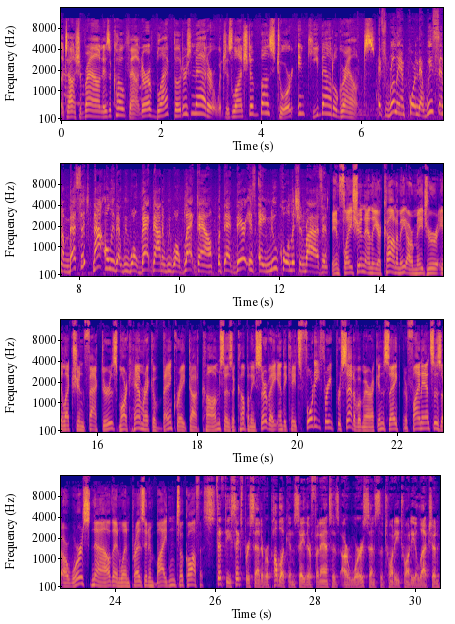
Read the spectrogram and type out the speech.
LaTosha Brown is a co founder of Black Voters Matter, which has launched a bus tour in key battlegrounds. It's really important that we send a message, not only that we won't back down and we won't black down, but that there is a new coalition rising. Inflation and the economy are major election factors. Mark Hamrick of Bankrate.com says a company survey indicates 43% of Americans say their finances are worse now than when President Biden took office. 56% of Republicans say their finances are worse since the 2020 election,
